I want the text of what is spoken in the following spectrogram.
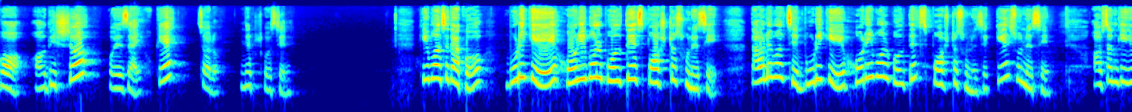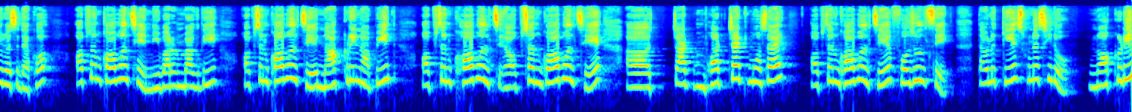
গ, অদৃশ্য হয়ে যায়। ওকে চলো নেক্সট কোশ্চেন কি বলছে? দেখো, বুড়িকে হরিবোল বলতে স্পষ্ট শুনেছে। তাহলে বলছে, বুড়িকে হরিবোল বলতে স্পষ্ট শুনেছে। কে শুনেছে? অপশান কী কী রয়েছে দেখো। অপশান ক বলছে, নিবারণ বাগদি। অপশান খ বলছে, নাকড়ি নাপিত। অপশান খ বলছে অপশান গ বলছে চাট ভট্টাট মশাই। অপশান ঘ বলছে, ফজুল শেখ। তাহলে কে শুনেছিল? নকরি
